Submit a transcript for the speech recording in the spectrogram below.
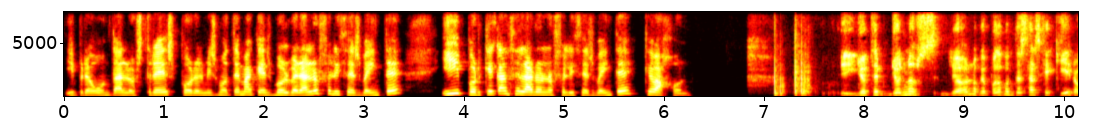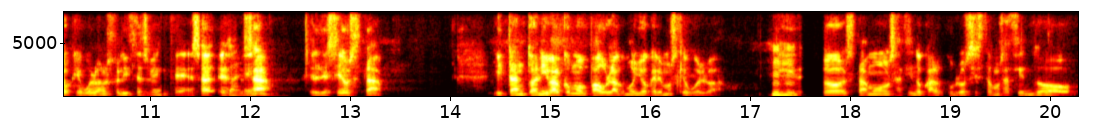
Y preguntan los tres por el mismo tema que es ¿volverán los felices 20? ¿Y por qué cancelaron los felices 20? ¿Qué bajón? Y yo, yo, no, yo lo que puedo contestar es que quiero que vuelvan los felices 20. O sea, el deseo está. Y tanto Aníbal como Paula como yo queremos que vuelva. Y de hecho estamos haciendo cálculos y estamos haciendo,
